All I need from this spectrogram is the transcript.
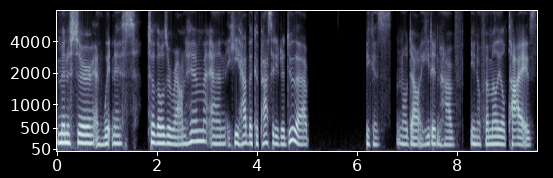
minister and witness to those around him. And he had the capacity to do that because no doubt he didn't have, you know, familial ties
